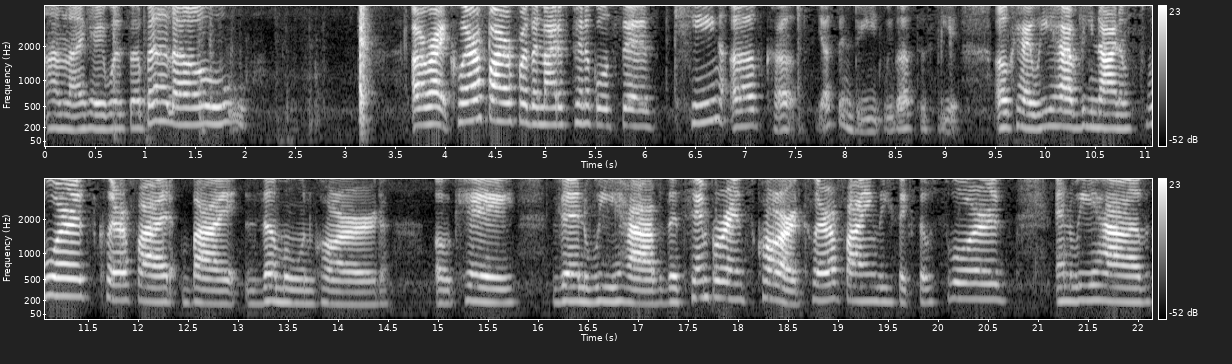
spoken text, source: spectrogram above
i'm like hey what's up hello? All right clarifier for the knight of pentacles says king of cups. Yes indeed. We love to see it. Okay we have the nine of swords clarified by the moon card. Okay then we have the Temperance card, clarifying the Six of Swords. And we have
